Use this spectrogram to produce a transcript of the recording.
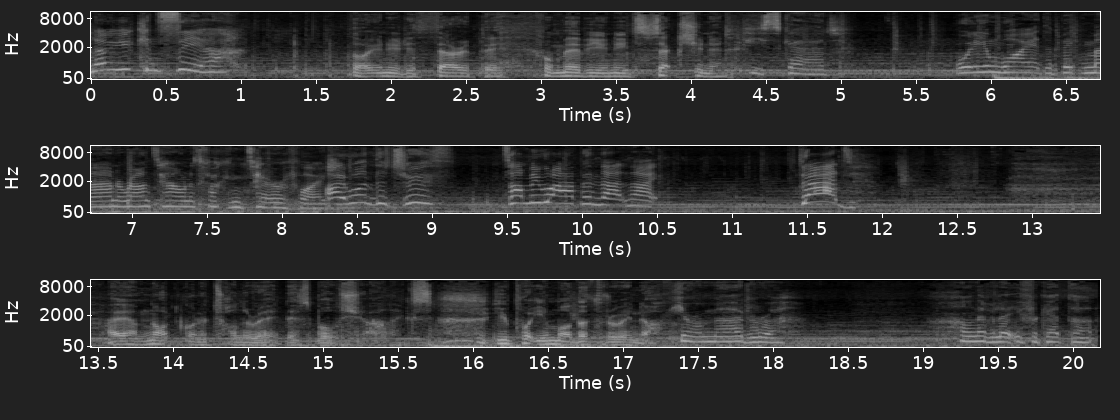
Know you can see her. Thought you needed therapy, or maybe you need sectioning. He's scared. William Wyatt, the big man around town, is fucking terrified. I want the truth. Tell me what happened that night. Dad! I am not going to tolerate this bullshit, Alex. You put your mother through enough. You're a murderer. I'll never let you forget that.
